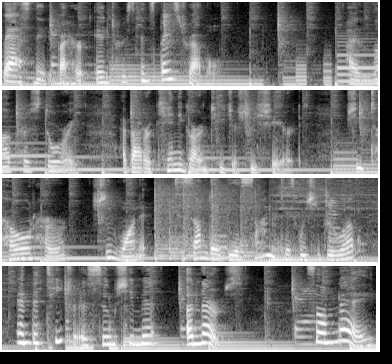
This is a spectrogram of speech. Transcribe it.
fascinated by her interest in space travel. I loved her story about her kindergarten teacher she shared she told her she wanted to someday be a scientist when she grew up, and the teacher assumed she meant a nurse. So Mae,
